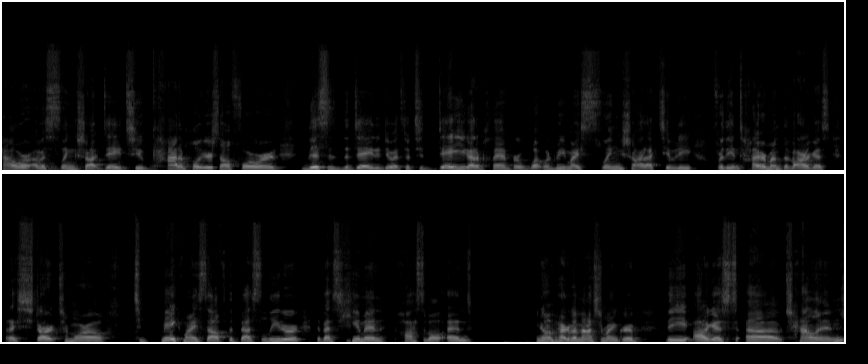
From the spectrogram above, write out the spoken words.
power of a slingshot day to catapult yourself forward this is the day to do it. So today you got to plan for what would be my slingshot activity for the entire month of august that i start tomorrow to make myself the best leader, the best human possible. And, you know, I'm part of a mastermind group. The August uh, challenge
